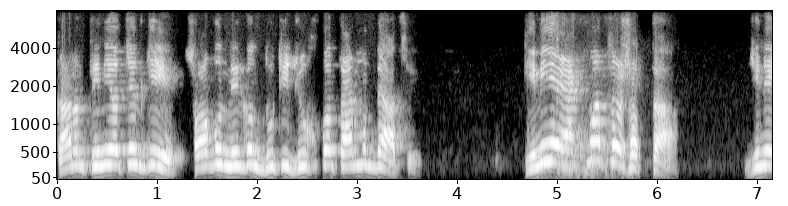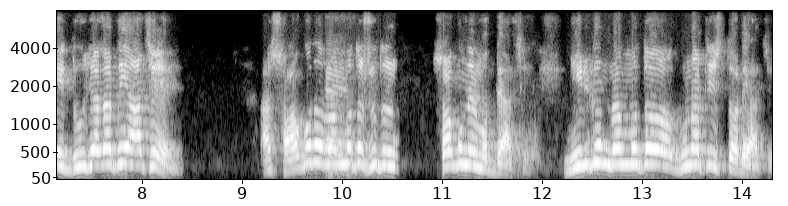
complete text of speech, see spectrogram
কারণ তিনি হচ্ছেন কি সগুণ নির্গুণ দুটি যুগপথ তার মধ্যে আছে। তিনি একমাত্র সত্তা যিনি এই দু জায়গাতেই আছেন। আর সগুণ ব্রহ্ম তো শুধু সগুণের মধ্যে আছে। নির্গুণ ব্রহ্ম তো গুণাতি স্তরে আছে।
